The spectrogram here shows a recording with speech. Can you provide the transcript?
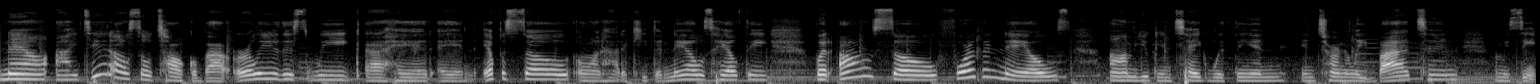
Now, I did also talk about earlier this week, I had an episode on how to keep the nails healthy, but also for the nails, um, you can take within internally biotin, let me see,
